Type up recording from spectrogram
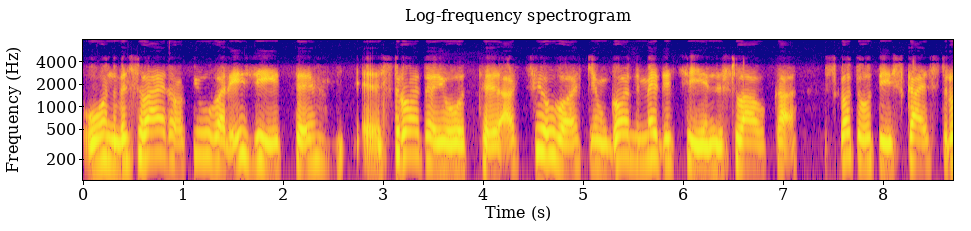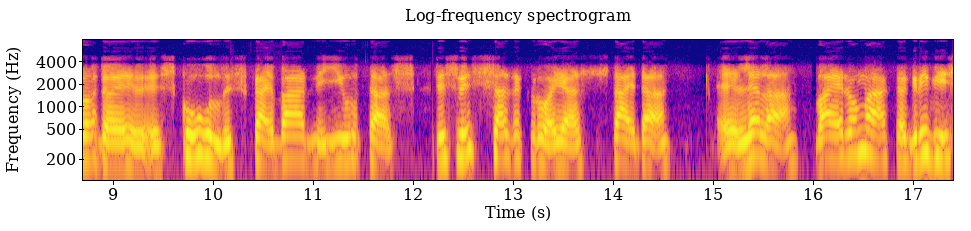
un visvairāk jau var iziet eh, strādājot eh, ar cilvēkiem gan medicīnas laukā, skatoties, kā strādāja skolas, kā bērni jūtas. Tas viss sazakrojās tādā e, lielā vairumā, ka gribīs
